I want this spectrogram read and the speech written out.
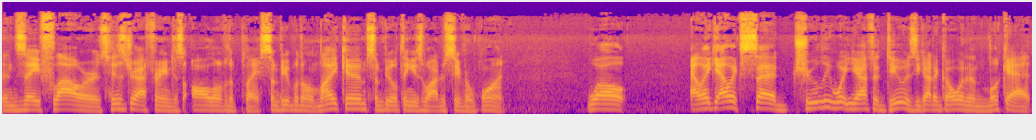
Then Zay Flowers, his draft range is all over the place. Some people don't like him. Some people think he's wide receiver one. Well, like Alex said, truly what you have to do is you got to go in and look at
